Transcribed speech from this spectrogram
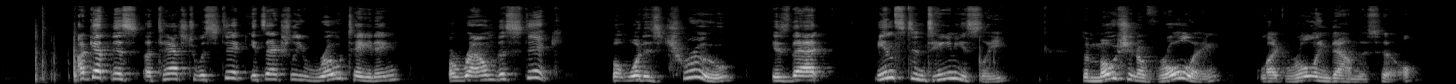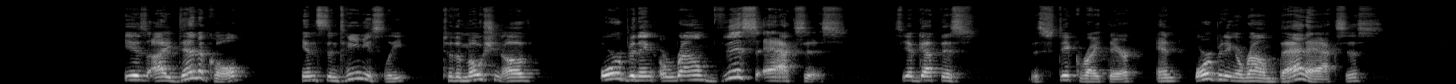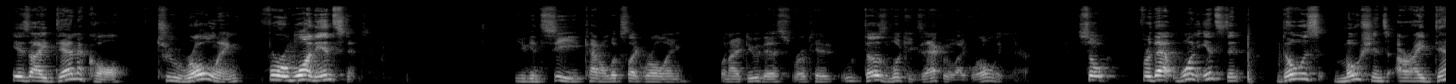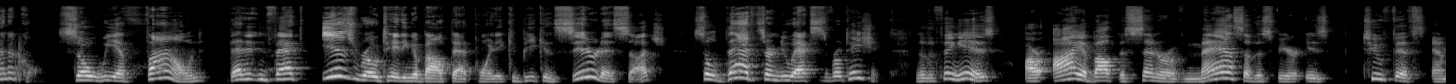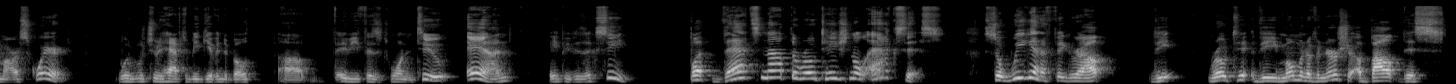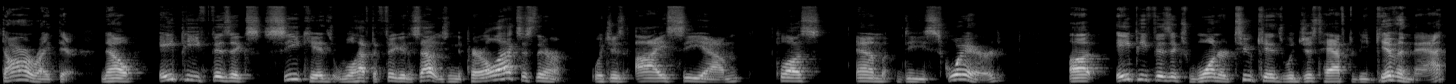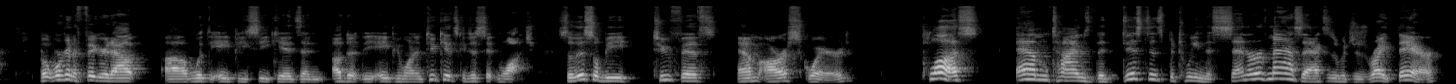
I've got this attached to a stick. It's actually rotating around the stick. But what is true is that instantaneously, the motion of rolling, like rolling down this hill, is identical instantaneously to the motion of orbiting around this axis. See, I've got this, this stick right there, and orbiting around that axis is identical to rolling for one instant. You can see, kind of looks like rolling when I do this, rotate it does look exactly like rolling there. So for that one instant, those motions are identical. So we have found that it in fact is rotating about that point. It can be considered as such. So that's our new axis of rotation. Now the thing is, our I about the center of mass of the sphere is 2 fifths mr squared, which would have to be given to both uh, AP Physics 1 and 2 and AP Physics C. But that's not the rotational axis. So we got to figure out the the moment of inertia about this star right there. Now, AP Physics C kids will have to figure this out using the parallel axis theorem, which is ICM plus MD squared. Uh, AP Physics 1 or 2 kids would just have to be given that, but we're going to figure it out uh, with the APC kids and other the AP 1 and 2 kids can just sit and watch. So this will be 2 fifths mr squared plus m times the distance between the center of mass axis, which is right there,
